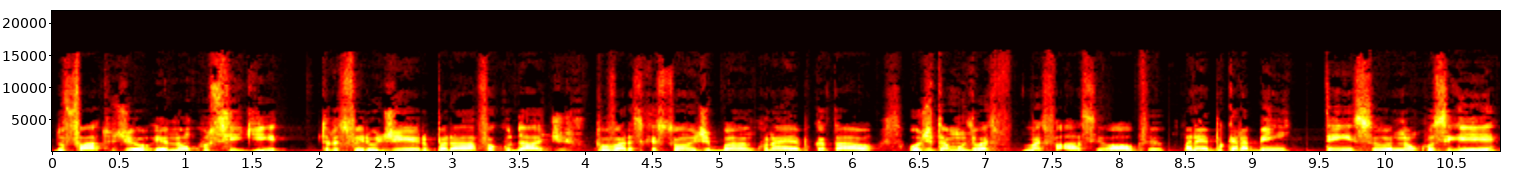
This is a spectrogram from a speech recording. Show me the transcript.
do fato de eu, eu não conseguir transferir o dinheiro para a faculdade por várias questões de banco na época tal. Hoje está muito mais, mais fácil, óbvio, mas na época era bem tenso, não consegui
